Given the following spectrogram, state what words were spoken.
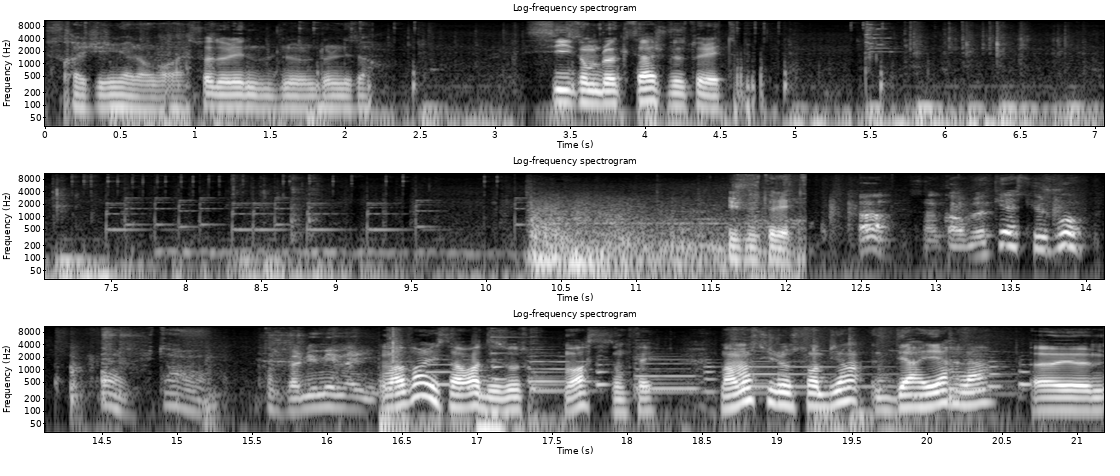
Ce serait génial en vrai. Soit donner les arts. S'ils ont bloqué ça, je vais aux toilettes. Et je vais aux toilettes. Oh, c'est encore bloqué, est-ce que je vois? Oh putain. Je vais allumer ma lumière. On va voir les serveurs des autres. On va voir ce qu'ils ont fait. Normalement, si je me sens bien, derrière là, euh...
